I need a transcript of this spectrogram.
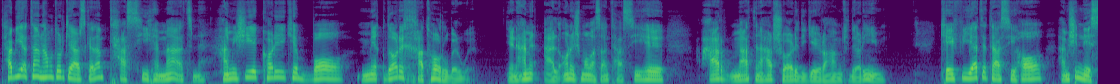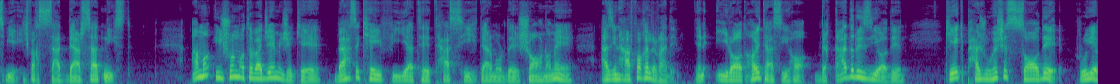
طبیعتا همونطور که عرض کردم تصحیح متن همیشه یک کاری که با مقدار خطا روبروه. یعنی همین الانش ما مثلا تصحیح هر متن هر شاعر دیگه را هم که داریم کیفیت تصحیح ها همیشه نسبیه هیچ وقت صد درصد نیست. اما ایشون متوجه میشه که بحث کیفیت تصحیح در مورد شاهنامه از این حرفا خیلی رده. یعنی ایرادهای تصحیح ها به قدر زیاده که یک پژوهش ساده روی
